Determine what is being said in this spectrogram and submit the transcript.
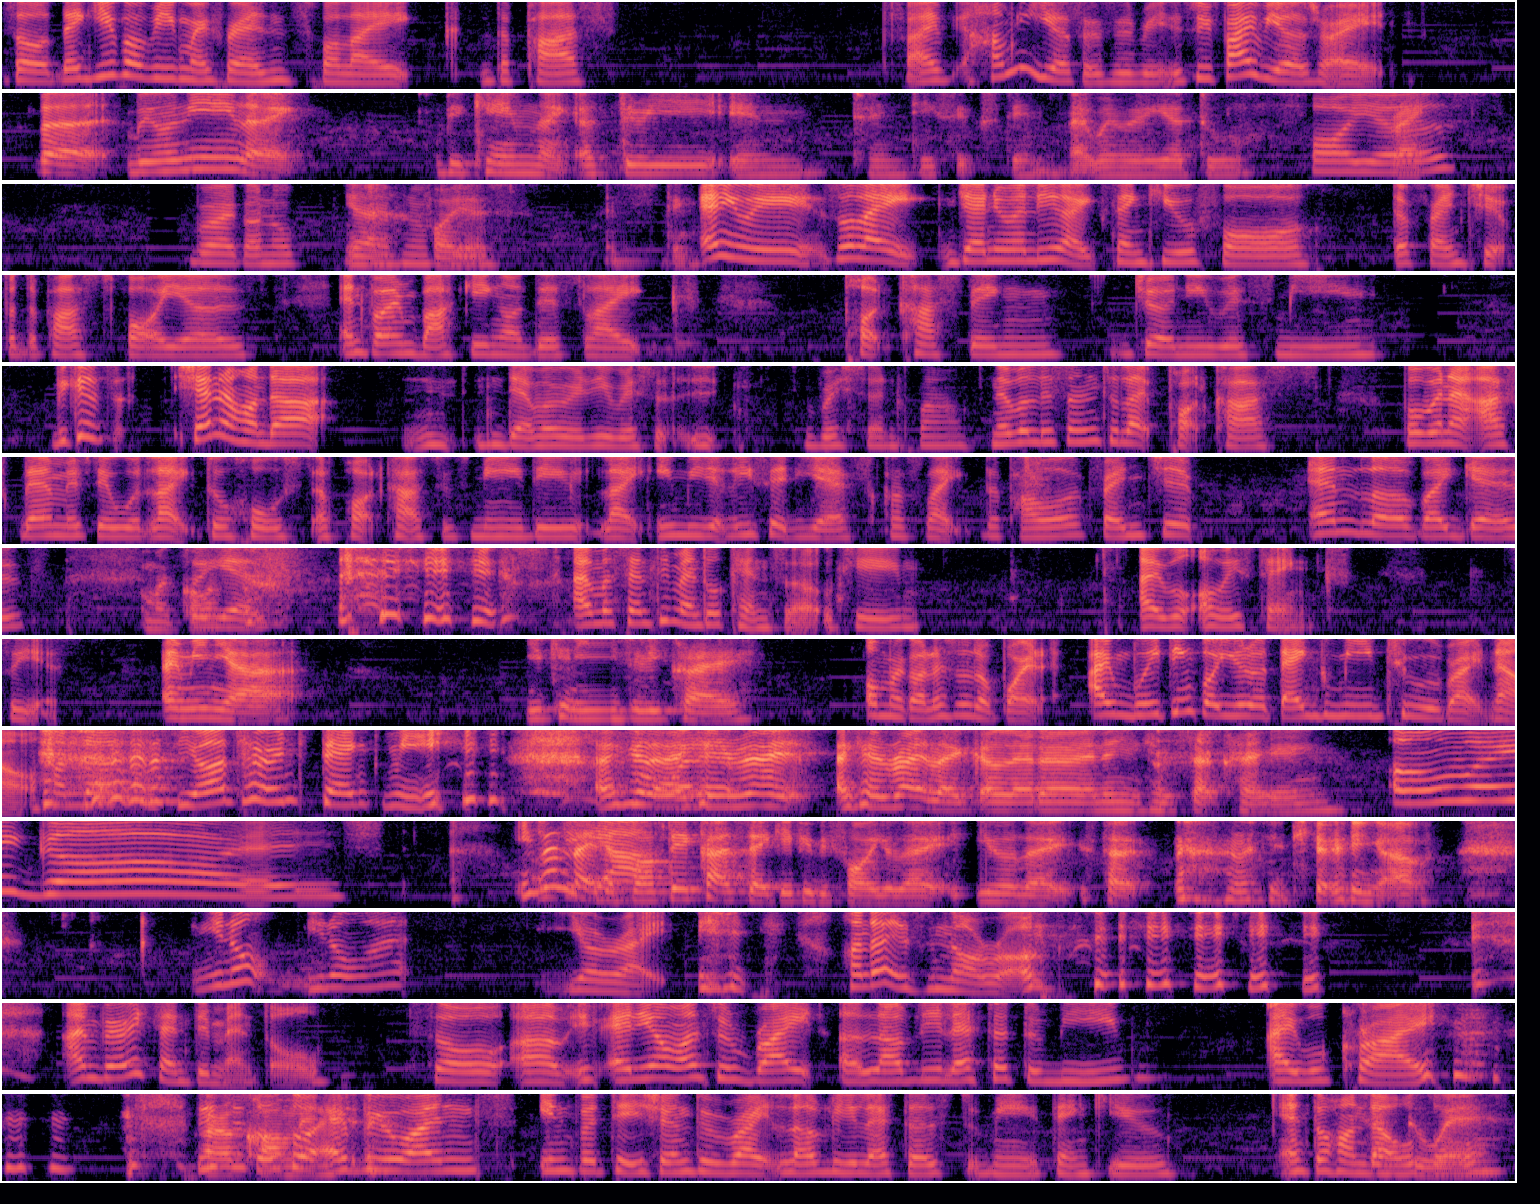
So thank you for being my friends for like the past five. How many years has it been? It's been five years, right? But we only like became like a three in 2016, like when we were year two. Four years. Right? Bro, I got no. Yeah, no four clue. years. I think. Anyway, so like genuinely, like thank you for the friendship for the past four years and for embarking on this like podcasting journey with me. Because Shan and Honda never really recent, recent, wow, never listened to like podcasts. But when I asked them if they would like to host a podcast with me, they like immediately said yes, because like the power of friendship and love, I guess. Oh my god. So yes, I'm a sentimental cancer. Okay, I will always thank. So yes. I mean, yeah, you can easily cry. Oh my god, this is the point. I'm waiting for you to thank me too right now. Honda, it's your turn to thank me. I feel like I can write. I can write like a letter, and then you can start crying. oh my gosh. Even Okay, like yeah. the birthday cards that I gave you before, you like you like start like tearing up. You know, you know what? You're right. Honda is not wrong. I'm very sentimental. So um, if anyone wants to write a lovely letter to me, I will cry. this is also everyone's invitation to write lovely letters to me. Thank you. And to Honda Send also.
